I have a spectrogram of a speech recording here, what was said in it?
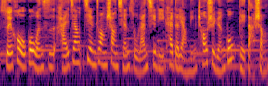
随后郭文思还将见状上前阻拦其离开的两名超市员工给打伤。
